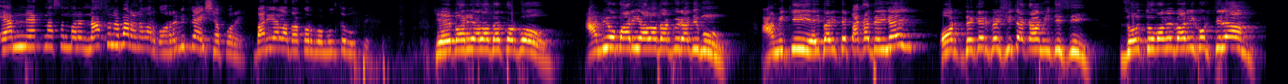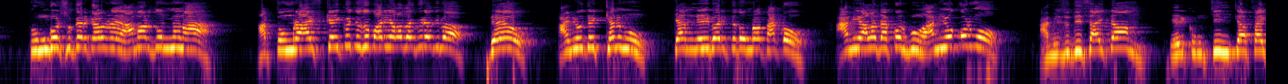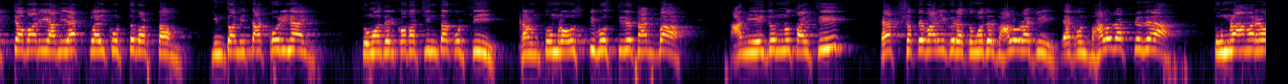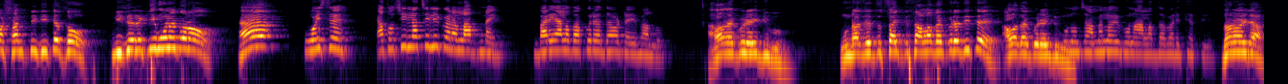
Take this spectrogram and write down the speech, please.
এমনি এক নাচন মারে নাচনে পারে না আমার ঘরের ভিতরে আইসা পড়ে। বাড়ি আলাদা করব বলতে বলতে। কে বাড়ি আলাদা করব? আমিও বাড়ি আলাদা করে দিমু। আমি কি এই বাড়িতে টাকা দেই নাই? অর্ধেকের বেশি টাকা আমি দিছি। যৌথভাবে বাড়ি করছিলাম। তুমগো সুখের কারণে, আমার জন্য না। আর তোমরা আজকেই কইতেছো বাড়ি আলাদা করে দিবা। দেও, আমিও দেখে নেব কেমন এই বাড়িতে তোমরা থাকো? আমি আলাদা করব, আমিও করব। আমি যদি চাইতাম, এরকম তিনটা চারটা বাড়ি আমি একলাই করতে পারতাম। কিন্তু আমি তা করি নাই। তোমাদের কথা চিন্তা করছি, কারণ তোমরা অস্থি বস্তিতে থাকবা। আমি এই জন্য চাইছি, একসাথে বাড়ি করে তোমাদের ভালো রাখি। এখন ভালো রাখতে যা। তোমরা আমারে অশান্তি দিতেছো। নিজেরে কি মনে করো? হ্যাঁ? হইছে। এত চিল্লাচিল্লি করে লাভ নাই। বাড়ি আলাদা করে দেওয়াটাই ভালো। আলাদা করেই দিব। মুন্ডা যেহেতু চাইতেছে আলাদা করে দিতে আলাদা করেই দিব। কোনো ঝামেলা হইব না আলাদা বাড়ি থাকলে। ধরো এটা।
